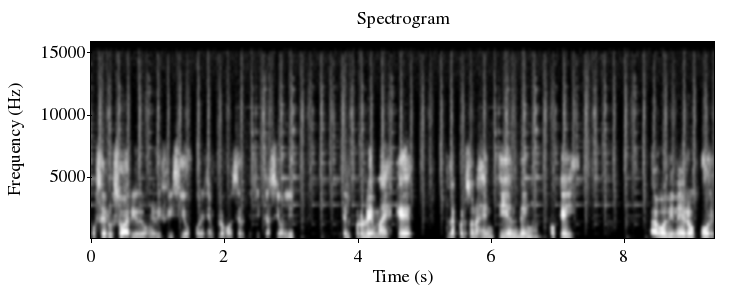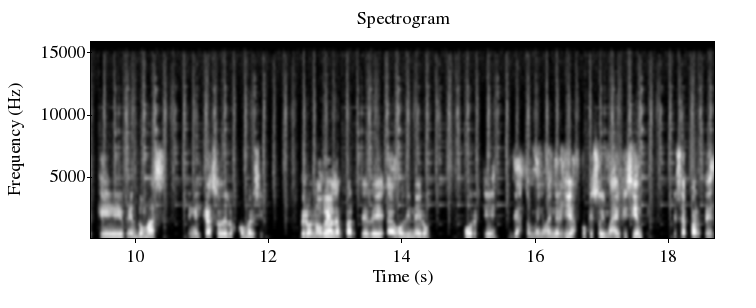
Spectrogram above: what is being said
o ser usuario de un edificio, por ejemplo, con certificación LEED. El problema es que las personas entienden, ok, hago dinero porque vendo más, en el caso de los comercios, pero no ven la parte de hago dinero porque gasto menos energía, porque soy más eficiente. Esa parte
